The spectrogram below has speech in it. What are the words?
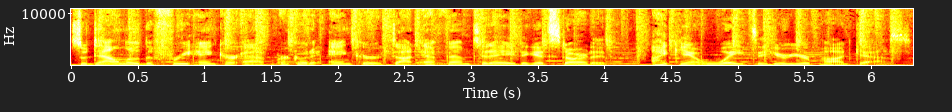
So download the free Anchor app or go to anchor.fm today to get started. I can't wait to hear your podcast.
